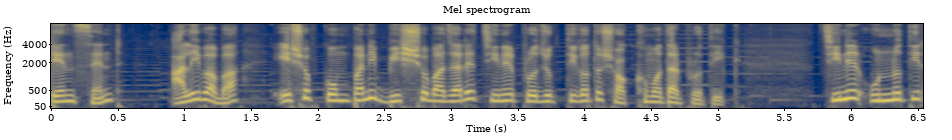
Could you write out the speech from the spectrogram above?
Tencent Alibaba এসব কোম্পানি বিশ্ববাজারে চীনের প্রযুক্তিগত সক্ষমতার প্রতীক। চীনের উন্নতির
